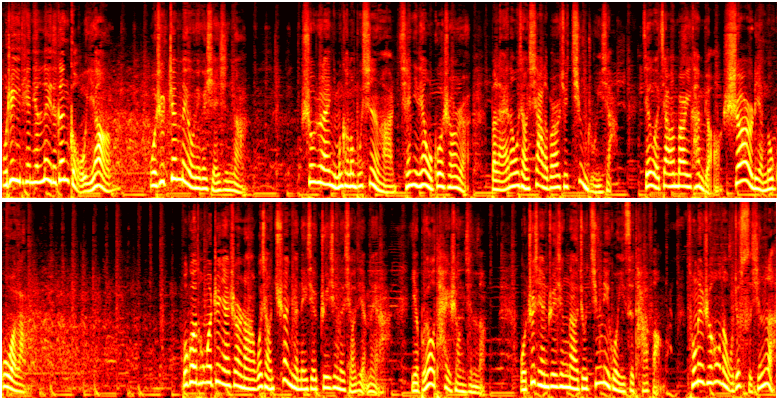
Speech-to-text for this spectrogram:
我这一天天累得跟狗一样，我是真没有那个闲心呐。说出来你们可能不信啊，前几天我过生日，本来呢我想下了班去庆祝一下，结果加完班一看表，十二点都过了。不过通过这件事儿呢，我想劝劝那些追星的小姐妹啊，也不要太伤心了。我之前追星呢，就经历过一次塌房，从那之后呢，我就死心了。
